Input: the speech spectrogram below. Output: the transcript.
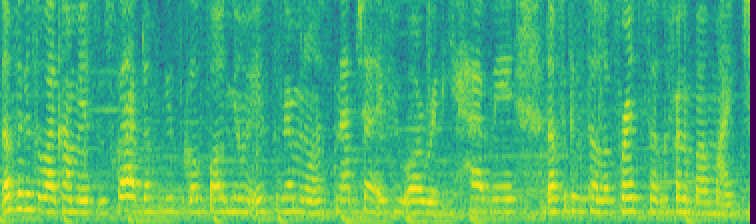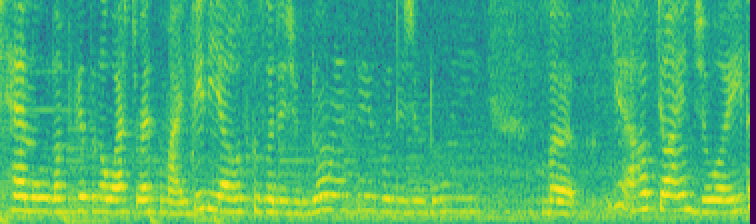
Don't forget to like comment and subscribe. Don't forget to go follow me on instagram and on snapchat if you already haven't. Don't forget to tell a friend to tell a friend about my channel. Don't forget to go watch the rest of my videos because what is you doing sis? What is you doing? But yeah i hope y'all enjoyed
